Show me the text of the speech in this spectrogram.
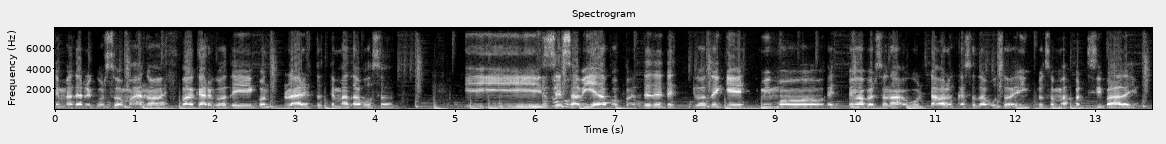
tema de recursos humanos estaba a cargo de controlar estos temas de abuso y se sabía por parte de testigos de que este mismo, esta misma persona ocultaba los casos de abuso e incluso más participaba de ellos.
